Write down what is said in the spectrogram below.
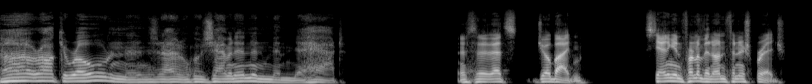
uh, Rocky Road and, and I'll go jamming in and, and the hat. And so that's Joe Biden standing in front of an unfinished bridge.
